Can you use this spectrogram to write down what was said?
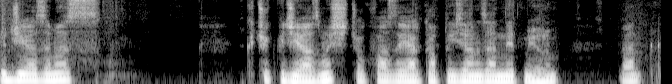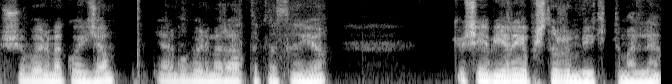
Bu cihazımız küçük bir cihazmış. Çok fazla yer kaplayacağını zannetmiyorum. Ben şu bölüme koyacağım. Yani bu bölüme rahatlıkla sığıyor. Köşeye bir yere yapıştırırım büyük ihtimalle.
